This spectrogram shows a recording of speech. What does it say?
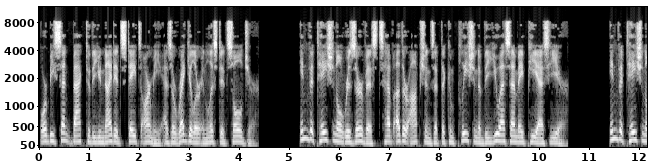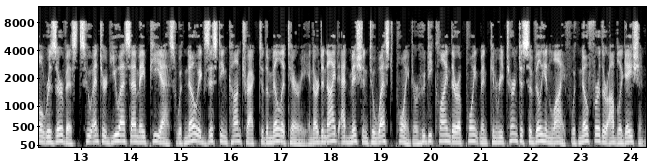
or be sent back to the United States Army as a regular enlisted soldier. Invitational reservists have other options at the completion of the USMAPS year. Invitational reservists who entered USMAPS with no existing contract to the military and are denied admission to West Point or who decline their appointment can return to civilian life with no further obligation.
